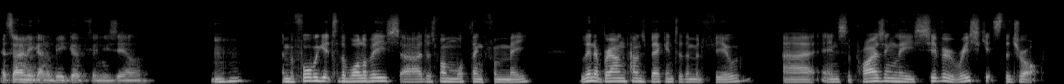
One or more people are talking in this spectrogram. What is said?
it's only going to be good for New Zealand. Mm-hmm. And before we get to the Wallabies, uh, just one more thing from me. Lienert-Brown comes back into the midfield. Uh, and surprisingly, Sevu Reece gets the drop,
